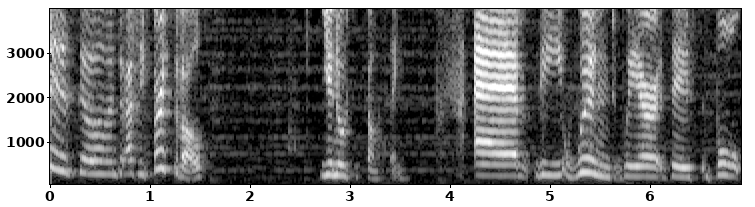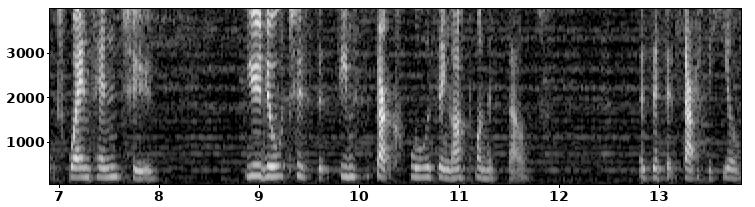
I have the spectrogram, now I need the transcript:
is going to actually, first of all, you notice something. Um, the wound where this bolt went into, you notice it seems to start closing up on itself as if it starts to heal.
